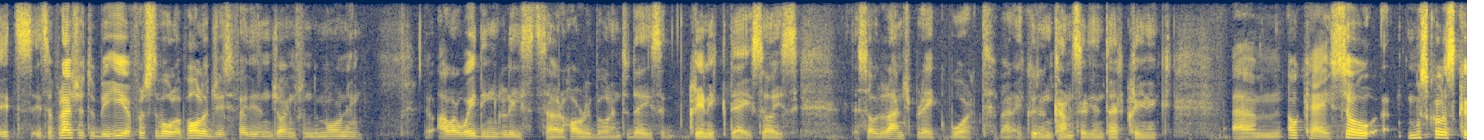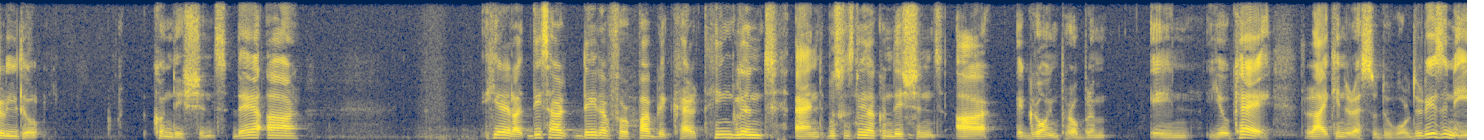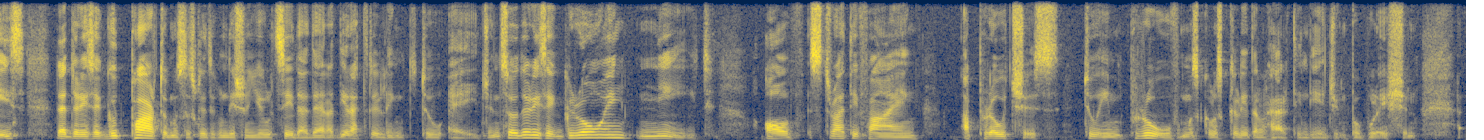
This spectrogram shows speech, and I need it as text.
It's, it's a pleasure to be here. First of all, apologies if I didn't join from the morning. Our waiting lists are horrible, and today is a clinic day, so it's, so lunch break worked, but I couldn't cancel the entire clinic. Um, okay, so musculoskeletal conditions. There are here, these are data for public health England, and musculoskeletal conditions are a growing problem in UK, like in the rest of the world. The reason is that there is a good part of musculoskeletal condition, you will see that they are directly linked to age. And so there is a growing need of stratifying approaches to improve musculoskeletal health in the aging population.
